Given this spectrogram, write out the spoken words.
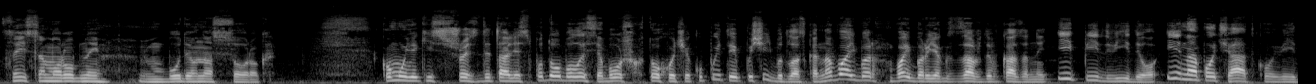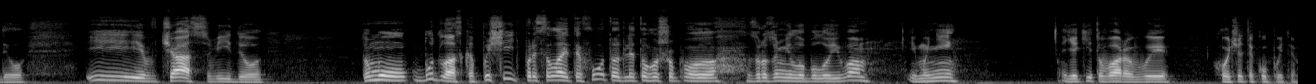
Цей саморобний буде у нас 40. Кому якісь щось деталі сподобались, або ж хто хоче купити, пишіть, будь ласка, на Viber. Viber, як завжди, вказаний і під відео, і на початку відео, і в час відео. Тому, будь ласка, пишіть, присилайте фото для того, щоб о, зрозуміло було і вам, і мені, які товари ви хочете купити.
